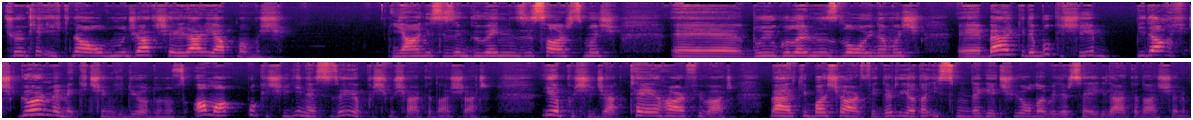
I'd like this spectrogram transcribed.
Çünkü ikna olunacak şeyler yapmamış. Yani sizin güveninizi sarsmış, e, duygularınızla oynamış. E, belki de bu kişiyi bir daha hiç görmemek için gidiyordunuz. Ama bu kişi yine size yapışmış arkadaşlar. Yapışacak. T harfi var. Belki baş harfidir ya da isminde geçiyor olabilir sevgili arkadaşlarım.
